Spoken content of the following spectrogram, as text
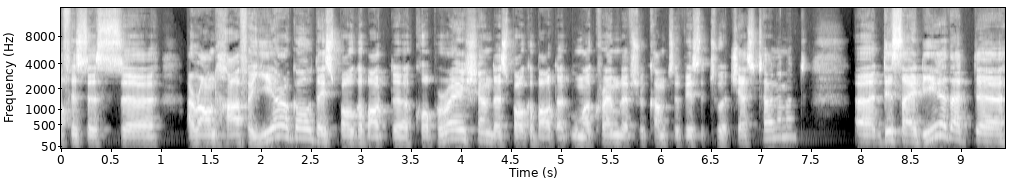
offices uh, around half a year ago. They spoke about the cooperation. They spoke about that Umar Kremlev should come to visit to a chess tournament uh, this idea that uh,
